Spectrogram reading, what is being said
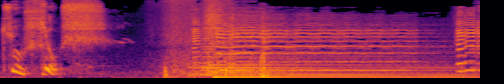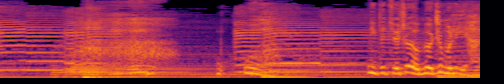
就是就是。哇，你的绝招有没有这么厉害？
